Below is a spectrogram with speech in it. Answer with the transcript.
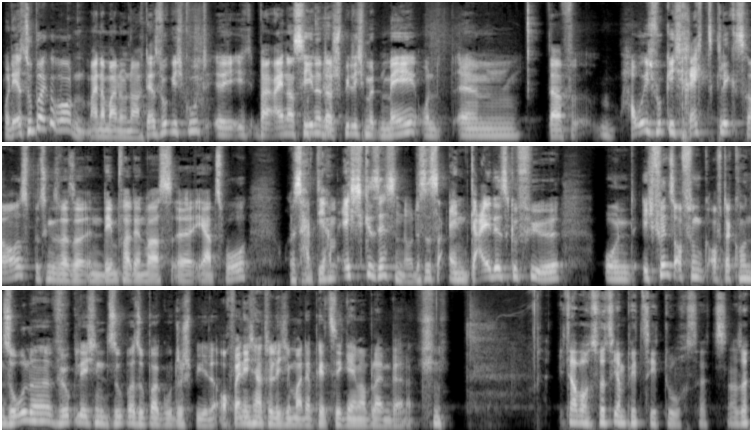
Und er ist super geworden, meiner Meinung nach. Der ist wirklich gut. Äh, bei einer Szene, okay. da spiele ich mit May und ähm, da hau ich wirklich Rechtsklicks raus, beziehungsweise in dem Fall dann war es äh, R2. Und es hat, die haben echt gesessen und das ist ein geiles Gefühl. Und ich finde es auf, auf der Konsole wirklich ein super, super gutes Spiel, auch wenn ich natürlich immer der PC-Gamer bleiben werde. ich glaube auch, es wird sich am PC durchsetzen. Also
